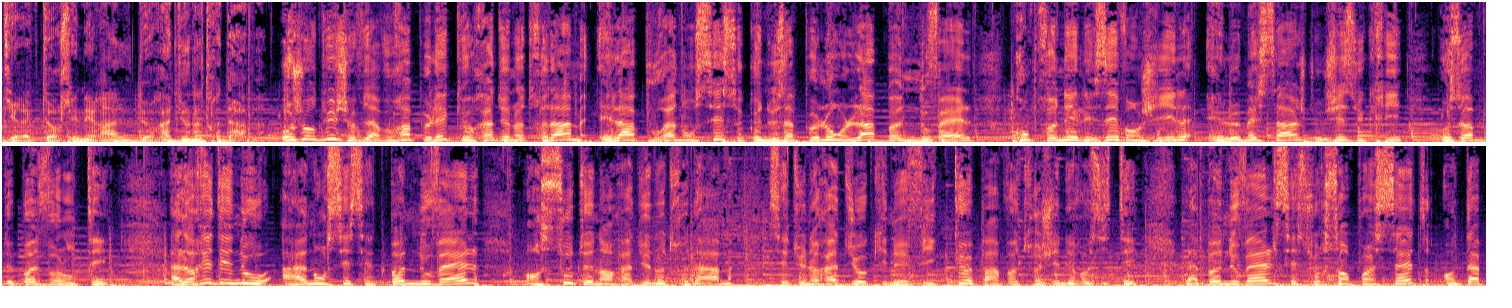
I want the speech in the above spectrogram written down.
directeur général de Radio Notre-Dame. Aujourd'hui, je viens vous rappeler que Radio Notre-Dame est là pour annoncer ce que nous appelons la bonne nouvelle. Comprenez les évangiles et le message de Jésus-Christ aux hommes de bonne volonté. Alors aidez-nous à annoncer cette bonne nouvelle en soutenant Radio Notre-Dame. C'est une radio qui ne vit que par votre générosité. La bonne nouvelle, c'est sur 100.7 en DAP+,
